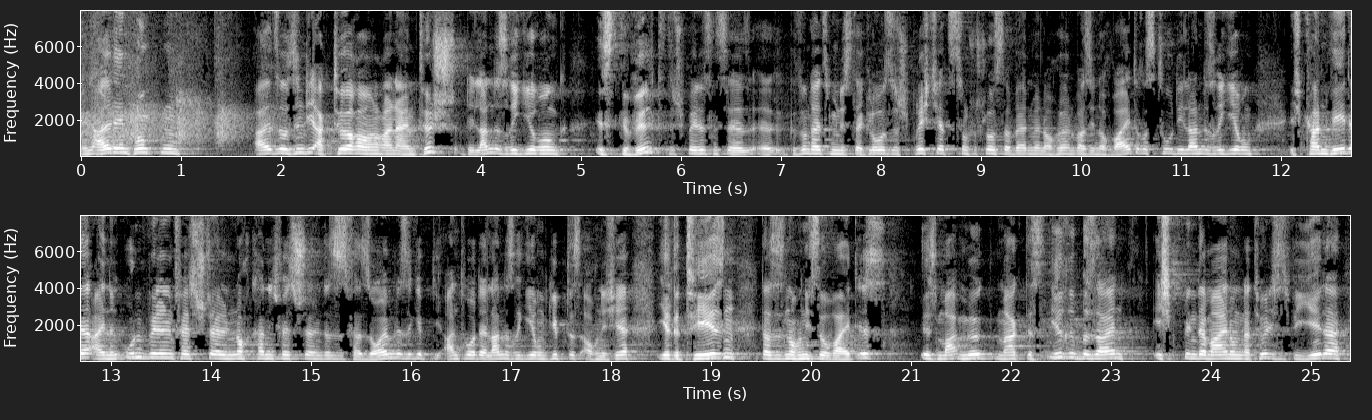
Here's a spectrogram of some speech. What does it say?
In all den Punkten also sind die Akteure auch noch an einem Tisch. Die Landesregierung ist gewillt. Spätestens der äh, Gesundheitsminister Klose spricht jetzt zum Schluss. Da werden wir noch hören, was sie noch weiteres tut, die Landesregierung. Ich kann weder einen Unwillen feststellen, noch kann ich feststellen, dass es Versäumnisse gibt. Die Antwort der Landesregierung gibt es auch nicht her. Ihre Thesen, dass es noch nicht so weit ist, mag das irre sein. Ich bin der Meinung, natürlich ist wie jeder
